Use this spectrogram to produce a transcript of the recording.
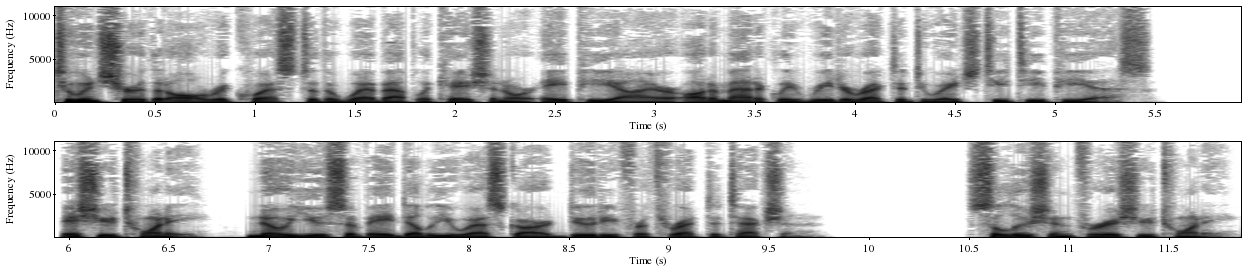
to ensure that all requests to the web application or API are automatically redirected to HTTPS. Issue 20: No use of AWS Guard Duty for threat detection. Solution for issue 20.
